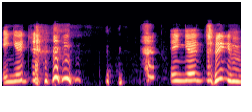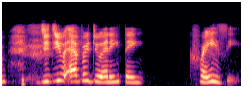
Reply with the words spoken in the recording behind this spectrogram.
In your in your dream, did you ever do anything crazy?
